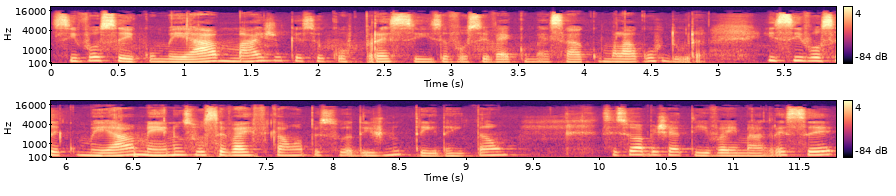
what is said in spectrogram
Se você comer a mais do que seu corpo precisa, você vai começar a acumular gordura. E se você comer a menos, você vai ficar uma pessoa desnutrida. Então, se seu objetivo é emagrecer,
